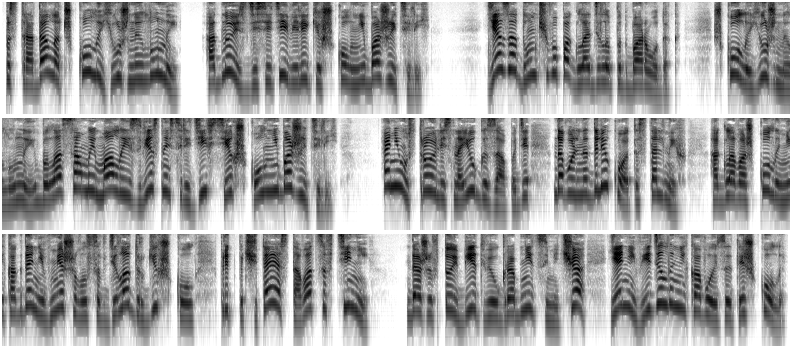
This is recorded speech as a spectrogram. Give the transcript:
пострадал от школы Южной Луны, одной из десяти великих школ небожителей. Я задумчиво погладила подбородок. Школа Южной Луны была самой малоизвестной среди всех школ небожителей. Они устроились на юго-западе, довольно далеко от остальных, а глава школы никогда не вмешивался в дела других школ, предпочитая оставаться в тени. Даже в той битве у гробницы меча я не видела никого из этой школы.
